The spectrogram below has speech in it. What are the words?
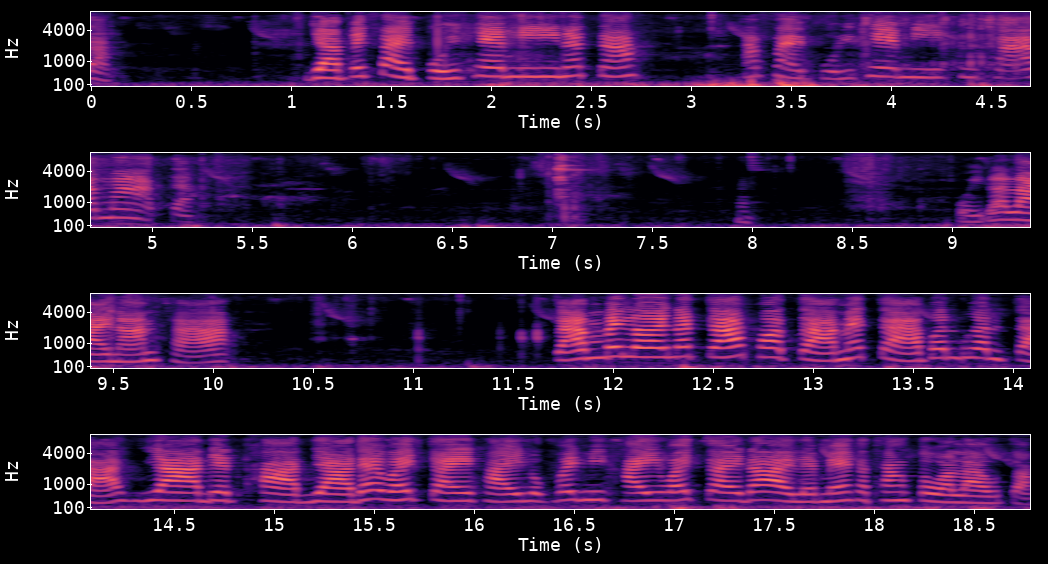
จ้ะอย่าไปใส่ปุ๋ยเคมีนะจ๊ะถ้าใส่ปุ๋ยเคมีคือช้ามากจ้ะปุ๋ยละลายน้ำช้า จำไว้เลยนะจ๊ะพ่อจ๋าแม่จ๋าเพื่อนๆจ๋าอย่าเด็ดขาดอย่าได้ไว้ใจใครลูกไม่มีใครไว้ใจได้เลยแม้กระทั่งตัวเราจ้ะ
